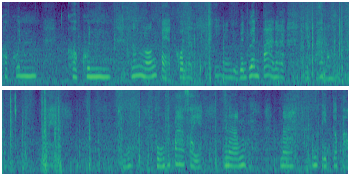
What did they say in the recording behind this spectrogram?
ขอบ คุณขอบคุณน้องๆแปดคนอะ ที่ยังอยู่เป็นเพื่อนป้านะคะ เดี๋ยวป้าลองเฮ้ยถุงถุงที่ป้าใส่น้ำมามันติดกระเป๋า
